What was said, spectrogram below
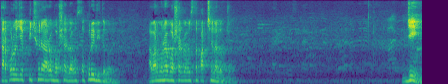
তারপরে ওই যে পিছনে আরও বসার ব্যবস্থা করে দিতে বলেন আমার মনে হয় বসার ব্যবস্থা পাচ্ছে না লোকজন। জি,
